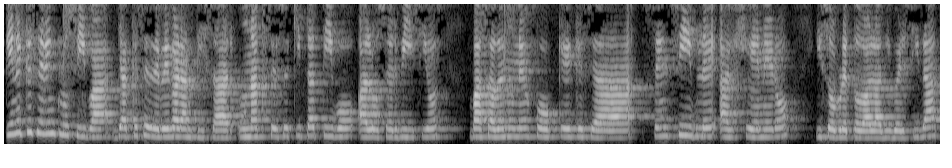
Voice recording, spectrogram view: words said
Tiene que ser inclusiva ya que se debe garantizar un acceso equitativo a los servicios basado en un enfoque que sea sensible al género y sobre todo a la diversidad.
